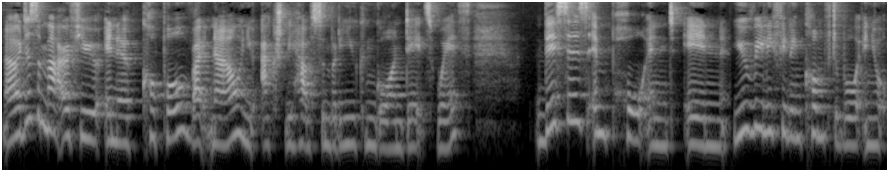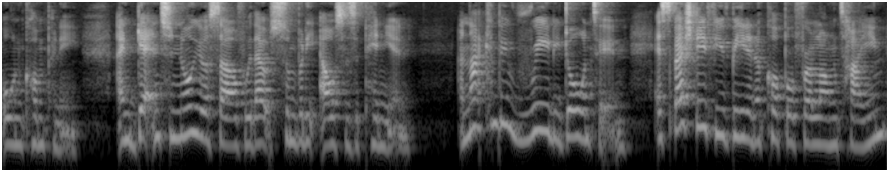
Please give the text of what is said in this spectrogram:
Now, it doesn't matter if you're in a couple right now and you actually have somebody you can go on dates with. This is important in you really feeling comfortable in your own company and getting to know yourself without somebody else's opinion. And that can be really daunting, especially if you've been in a couple for a long time,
